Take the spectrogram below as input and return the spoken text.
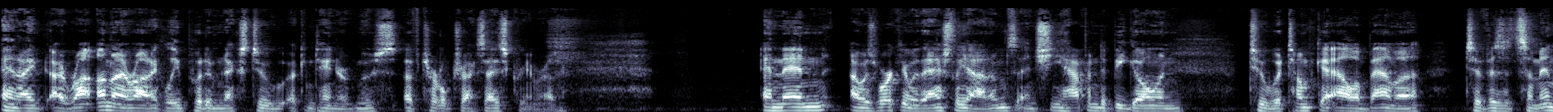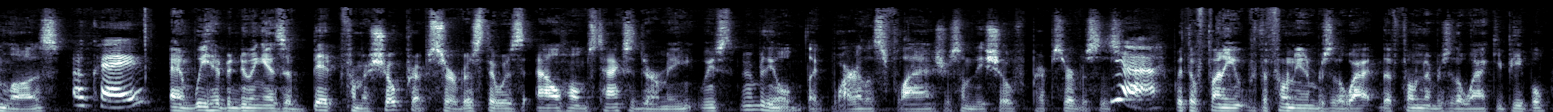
And I, I unironically put him next to a container of moose of Turtle Tracks ice cream, rather. And then I was working with Ashley Adams, and she happened to be going to Wetumpka, Alabama, to visit some in-laws. Okay. And we had been doing as a bit from a show prep service. There was Al Holmes Taxidermy. We used, remember the old like wireless flash or some of these show prep services. Yeah. With the funny, with the phony numbers of the wa- the phone numbers of the wacky people.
